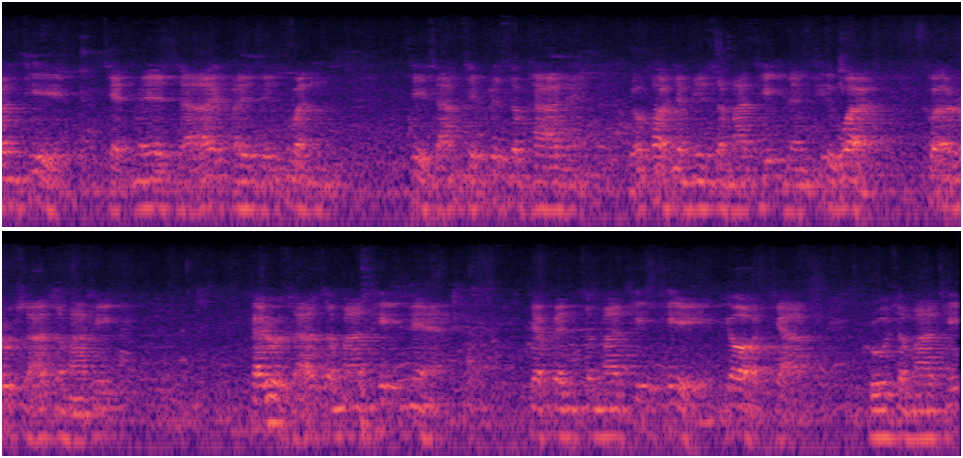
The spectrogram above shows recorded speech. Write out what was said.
วันที่เจ็ดเมษายนไปถึงวันที่สามสิบพฤษภาเนี่ยหลวงพ่อจะมีสมาธิหนึ่งชื่อว่า ก็รุษาสมาธิคารุสาสมาธิเนี่ยจะเป็นสมาธิที่ย่อจากครูสมาธิ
